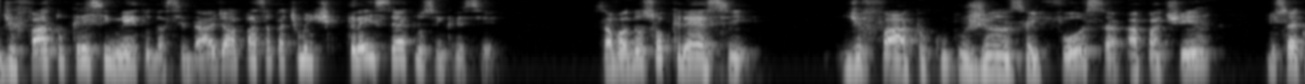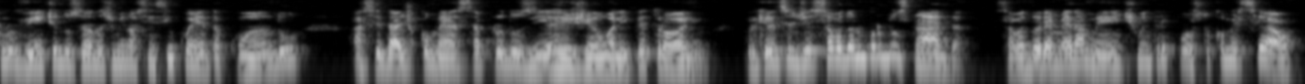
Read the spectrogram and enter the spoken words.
de fato, o crescimento da cidade ela passa praticamente três séculos sem crescer. Salvador só cresce, de fato, com pujança e força a partir do século XX, dos anos de 1950, quando a cidade começa a produzir a região ali petróleo. Porque antes disso, Salvador não produz nada. Salvador é meramente um entreposto comercial.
